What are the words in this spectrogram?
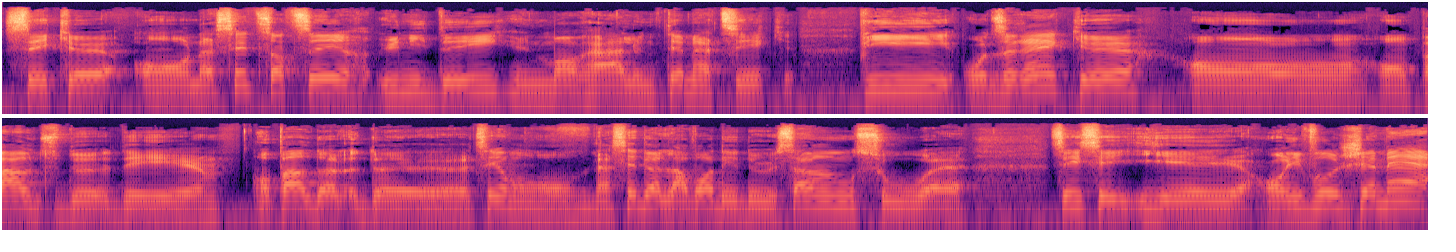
c'est qu'on essaie de sortir une idée, une morale, une thématique. Puis on dirait que on, parle de, des on parle de, tu sais on essaie de l'avoir des deux sens ou euh, tu sais on y va jamais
